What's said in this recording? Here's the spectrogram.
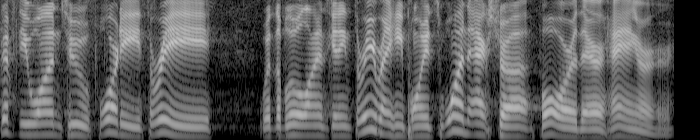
51 to 43, with the Blue Alliance getting three ranking points, one extra for their hanger.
